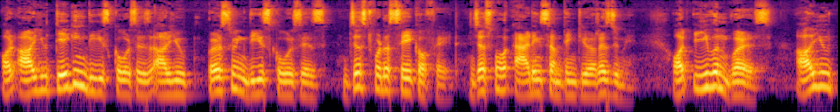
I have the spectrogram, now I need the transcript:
Or are you taking these courses, are you pursuing these courses just for the sake of it, just for adding something to your resume? Or even worse, are you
